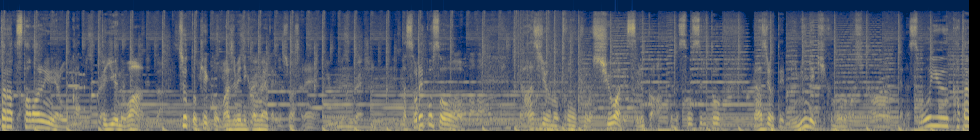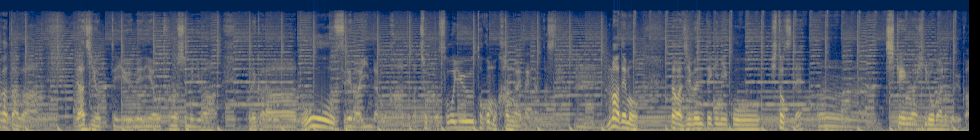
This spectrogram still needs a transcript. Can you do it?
たら伝わるんやろうかっていうのはちょっと結構真面目に考えたりしましたね。うんまあ、それこそラジオのトークを手話でするかってそうするとラジオって耳で聞くものだしなみたいなそういう方々がラジオっていうメディアを楽しむにはこれからどうすればいいんだろうかとかちょっとそういうとこも考えたりなんかして、うん、まあでもなんか自分的にこう一つね、うん、知見が広がるというか、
